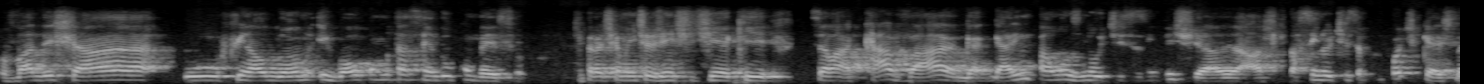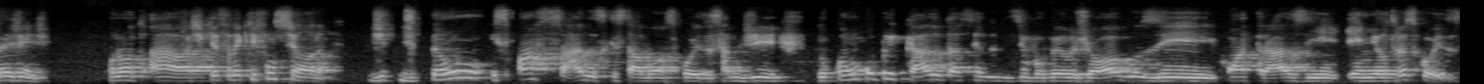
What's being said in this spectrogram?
vá deixar o final do ano igual como está sendo o começo. Que praticamente a gente tinha que, sei lá, cavar, garimpar umas notícias em. Ah, acho que está sem notícia para o podcast, né, gente? Pronto, ah, acho que essa daqui funciona. De, de, tão espaçadas que estavam as coisas, sabe? De, do quão complicado está sendo desenvolver os jogos e com atraso em, em outras coisas.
